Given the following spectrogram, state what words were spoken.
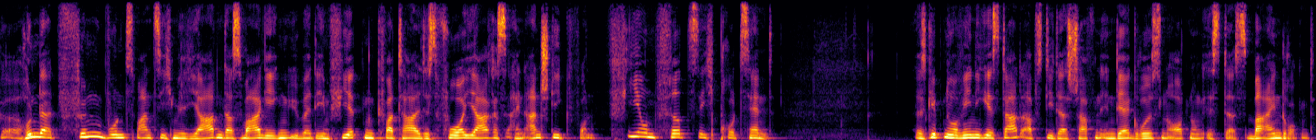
125 äh, Milliarden. Das war gegenüber dem vierten Quartal des Vorjahres ein Anstieg von 44 Prozent. Es gibt nur wenige Startups, die das schaffen. In der Größenordnung ist das beeindruckend.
